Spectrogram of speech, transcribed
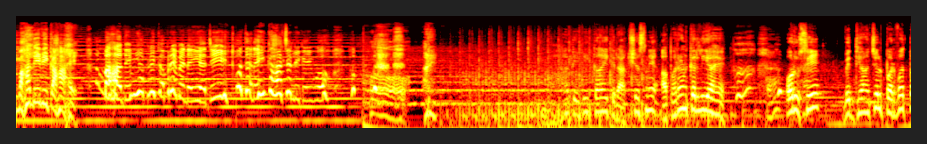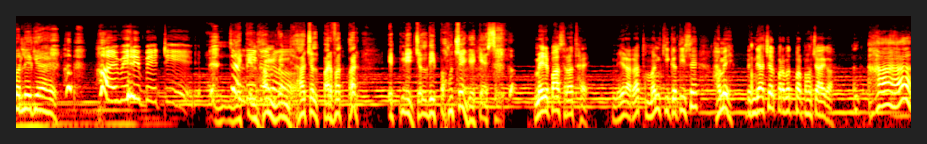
महादेवी कहाँ है? महादेवी अपने कमरे में नहीं है जी। पता नहीं कहाँ चली गई वो। अरे महादेवी का एक राक्षस ने अपहरण कर लिया है और उसे विध्यांचल पर्वत पर ले गया है। हाय मेरी बेटी लेकिन हम विंध्याचल पर्वत पर इतनी जल्दी पहुँचेंगे कैसे? मेरे पास रथ है। मेरा रथ मन की गति से हमें विंध्याचल पर्वत पर पहुंचाएगा। हाँ हाँ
